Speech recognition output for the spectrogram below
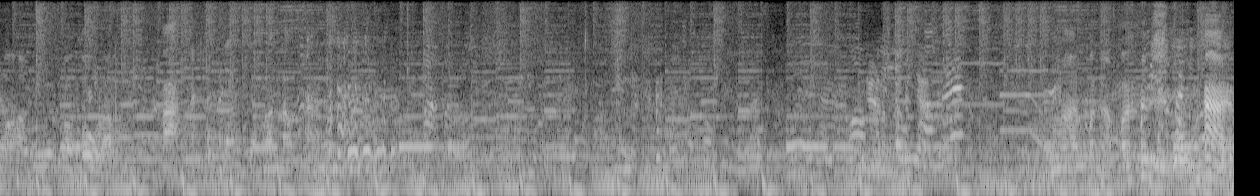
thì khao được chấm được บะหมี่บะหมี่เอ่อnước sốt riêng mỗi món lại bốn nhưng đem đem luôn là nhìn là lục tay hay là có lẩu cả được tục theo bằng bọc á rồi đó rau Rau tô đó đúng là phân ngập phân ngà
